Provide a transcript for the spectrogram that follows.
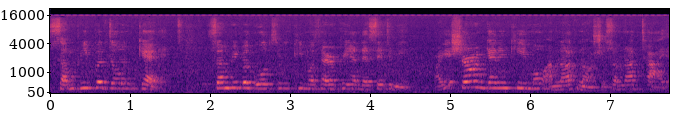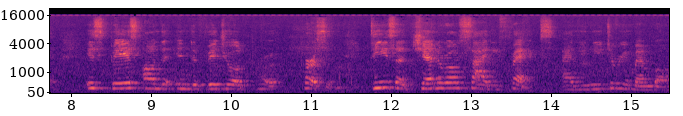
some people don't get it. Some people go through chemotherapy and they say to me, are you sure I'm getting chemo? I'm not nauseous, I'm not tired. It's based on the individual per person. These are general side effects and you need to remember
